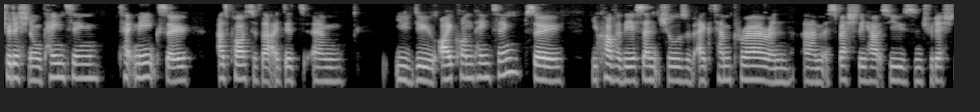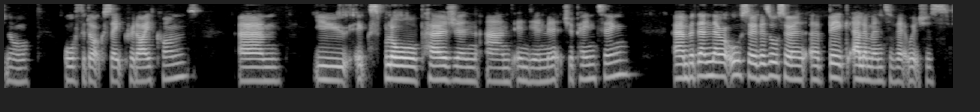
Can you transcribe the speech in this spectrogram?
traditional painting techniques. So as part of that, I did. Um, you do icon painting. So you cover the essentials of egg tempera and um, especially how it's used in traditional Orthodox sacred icons. Um, you explore Persian and Indian miniature painting. Um, but then there are also there's also a, a, big element of it which is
